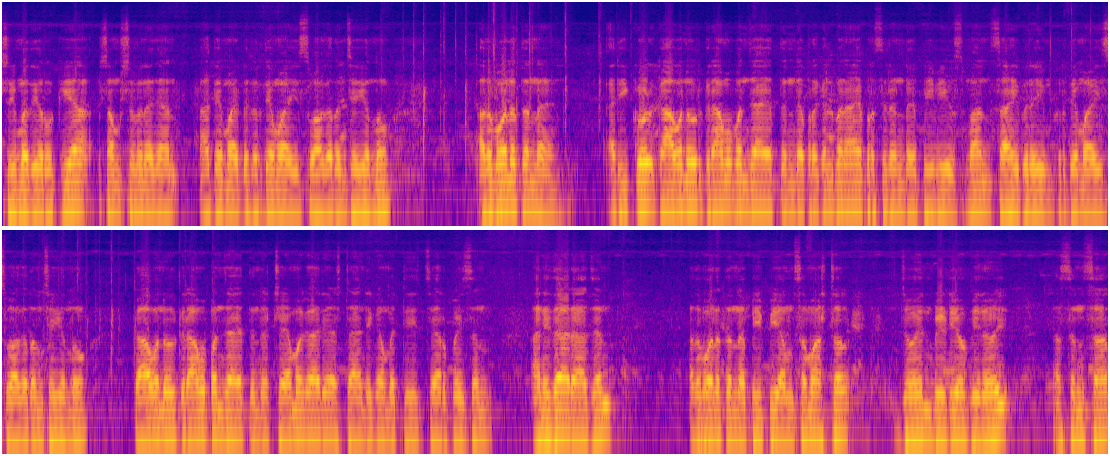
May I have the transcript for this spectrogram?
ശ്രീമതി റുക്കിയ ഷംഷുവിനെ ഞാൻ ആദ്യമായിട്ട് ഹൃദ്യമായി സ്വാഗതം ചെയ്യുന്നു. അതുപോലെ തന്നെ അരീക്കോട് കാവനൂർ ഗ്രാമപഞ്ചായത്തിന്റെ പ്രഗത്ഭനായ പ്രസിഡന്റ് പി വി ഉസ്മാൻ സാഹിബിനെയും ഹൃദ്യമായി സ്വാഗതം ചെയ്യുന്നു. കാവനൂർ ഗ്രാമപഞ്ചായത്തിന്റെ ക്ഷേമകാര്യ standing committee chairperson Anitha Rajan അതുപോലെ തന്നെ P P Amsa master joint B D O Binoy Asan sir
